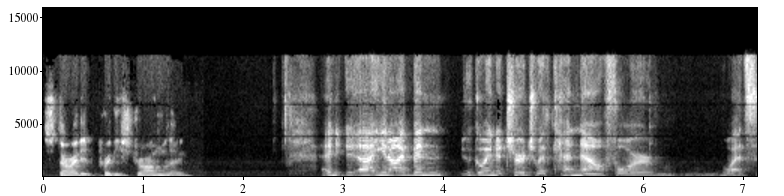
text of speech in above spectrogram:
started pretty strongly. And, uh, you know, I've been going to church with Ken now for what's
